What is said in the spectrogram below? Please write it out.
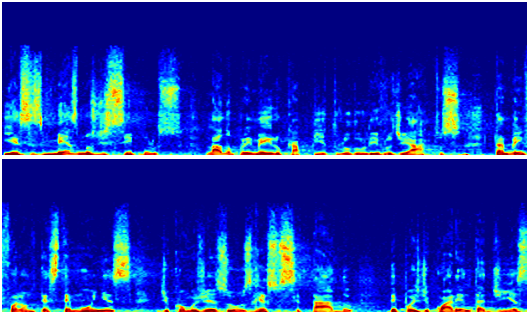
e esses mesmos discípulos, lá no primeiro capítulo do livro de Atos, também foram testemunhas de como Jesus ressuscitado, depois de 40 dias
